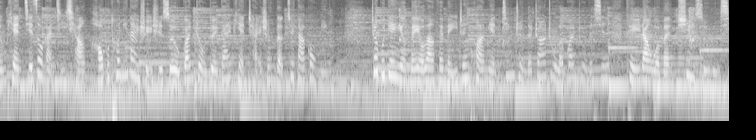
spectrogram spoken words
影片节奏感极强，毫不拖泥带水，是所有观众对该片产生的最大共鸣。这部电影没有浪费每一帧画面，精准地抓住了观众的心，可以让我们迅速入戏。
